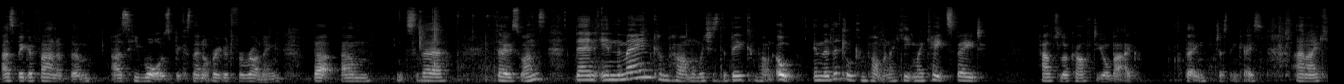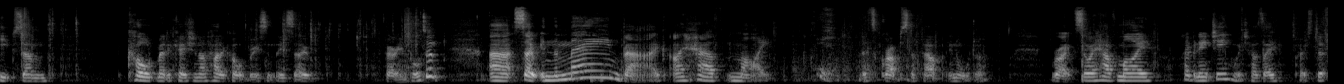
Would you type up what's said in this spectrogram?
as big a fan of them as he was because they're not very good for running. But um, so they're those ones. Then in the main compartment, which is the big compartment, oh, in the little compartment I keep my Kate Spade how to look after your bag thing, just in case. And I keep some cold medication. I've had a cold recently, so very important. Uh, so in the main bag, I have my, let's grab stuff out in order. Right, so I have my Hobonichi, which has a post-it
